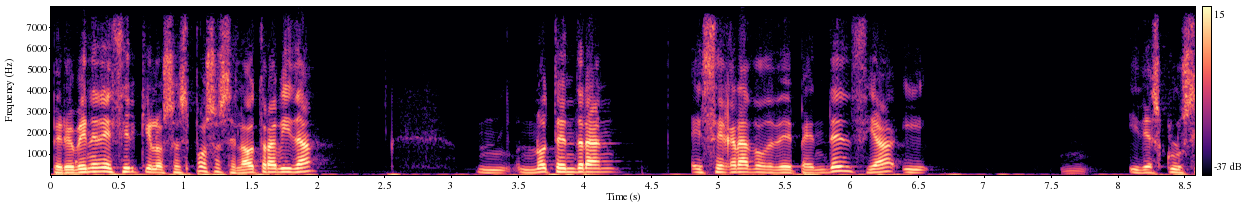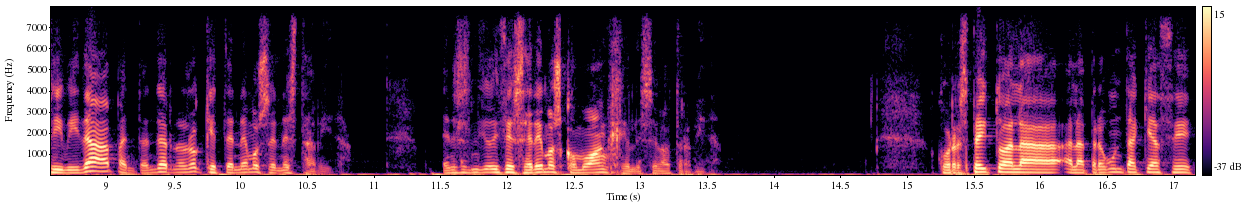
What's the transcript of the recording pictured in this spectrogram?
pero viene a decir que los esposos en la otra vida mm, no tendrán ese grado de dependencia y, y de exclusividad, para entendernos, lo que tenemos en esta vida. En ese sentido dice, seremos como ángeles en la otra vida. Con respecto a la, pregunta que hace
